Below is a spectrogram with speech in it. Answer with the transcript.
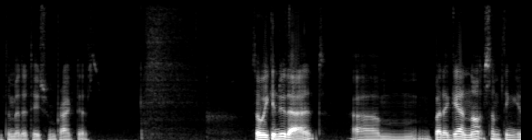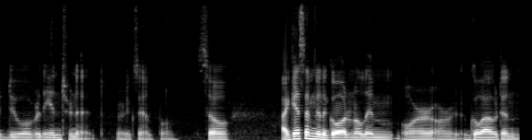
the meditation practice. So we can do that, um, but again, not something you do over the internet, for example. So I guess I'm going to go out on a limb or, or go out and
